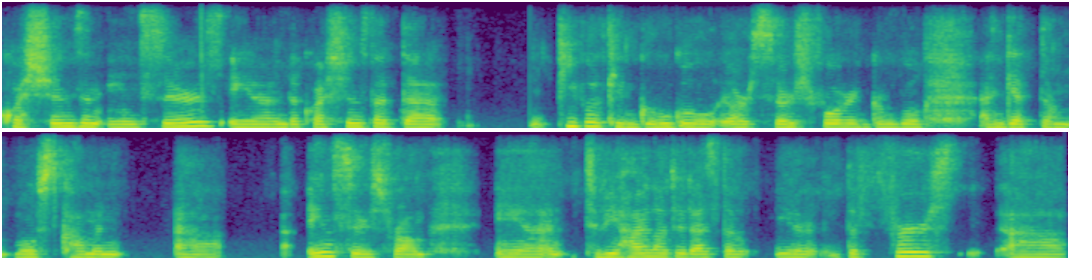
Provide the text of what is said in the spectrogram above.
questions and answers. And the questions that the people can Google or search for in Google and get the most common uh, answers from. And to be highlighted as the you know the first uh,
